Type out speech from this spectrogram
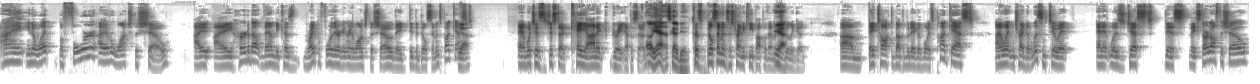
I, you know what? Before I ever watched the show, I I heard about them because right before they were getting ready to launch the show, they did the Bill Simmons podcast. Yeah. And which is just a chaotic, great episode. Oh yeah, that's got to be a Because Bill Simmons is trying to keep up with them. And Yeah. It's really good. Um, they talked about the Bodega Boys podcast. I went and tried to listen to it, and it was just this. They start off the show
